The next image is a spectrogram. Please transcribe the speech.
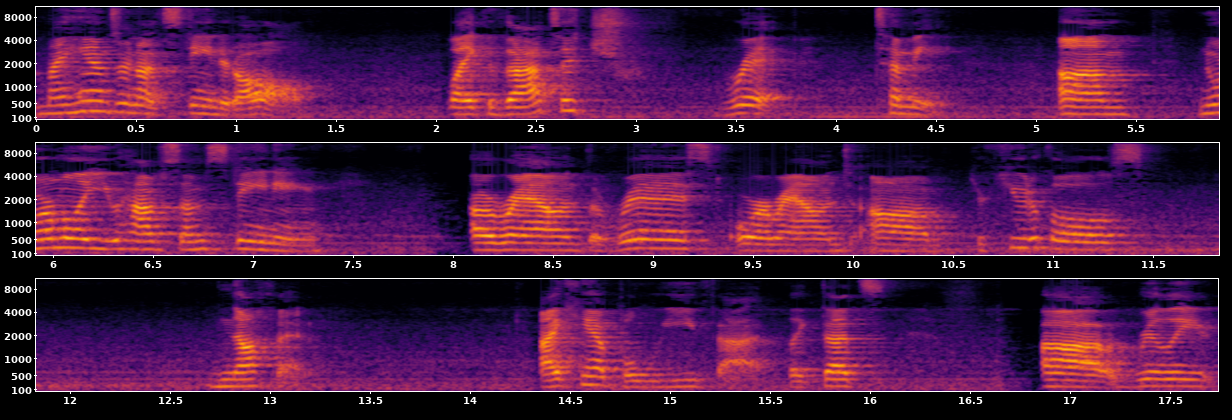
my hands are not stained at all. Like, that's a trip to me. Um, normally, you have some staining around the wrist or around um, your cuticles. Nothing. I can't believe that. Like that's uh, really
